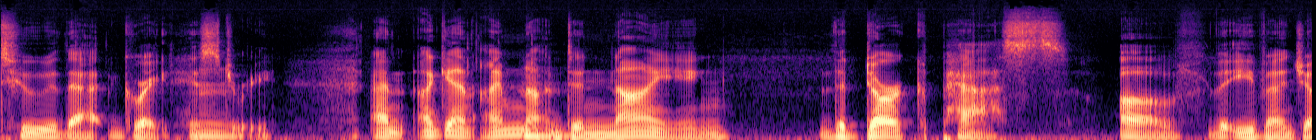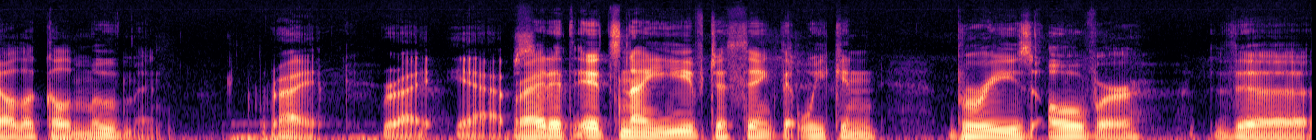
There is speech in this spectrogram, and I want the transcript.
to that great mm. history. And again, I'm not mm-hmm. denying the dark pasts of the evangelical movement. Right, right, yeah, right? It, it's naive to think that we can breeze over the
